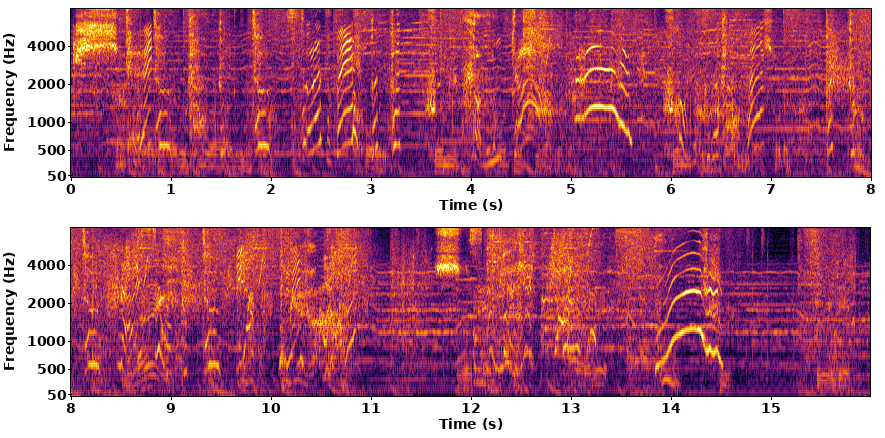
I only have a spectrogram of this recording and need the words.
貴様やる気はあるのかふみ小手調べだふみくんだそれはすべて腕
